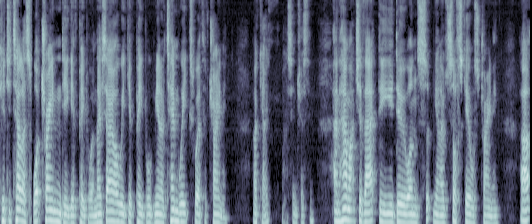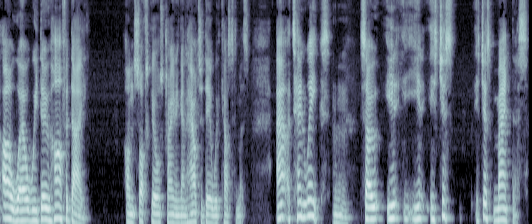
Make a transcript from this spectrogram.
Could you tell us what training do you give people? And they say, Oh, we give people, you know, 10 weeks worth of training. Okay. That's interesting. And how much of that do you do on, you know, soft skills training? Uh, oh, well, we do half a day on soft skills training and how to deal with customers out of 10 weeks. Mm. So you, you, it's just it's just madness.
